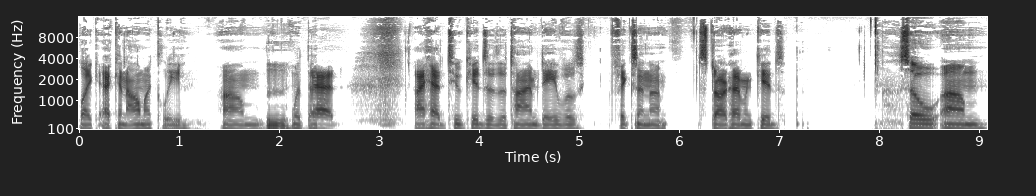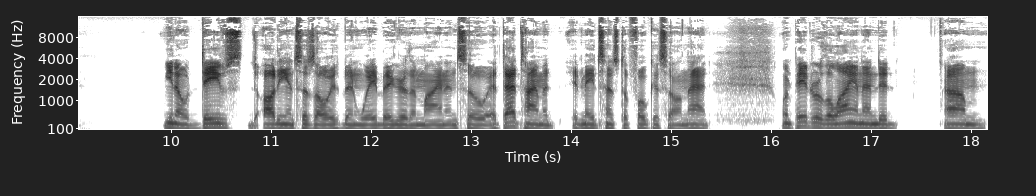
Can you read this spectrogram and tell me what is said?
like economically. Um, Mm. with that, I had two kids at the time. Dave was fixing to start having kids, so um, you know, Dave's audience has always been way bigger than mine, and so at that time, it, it made sense to focus on that. When Pedro the Lion ended, um,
